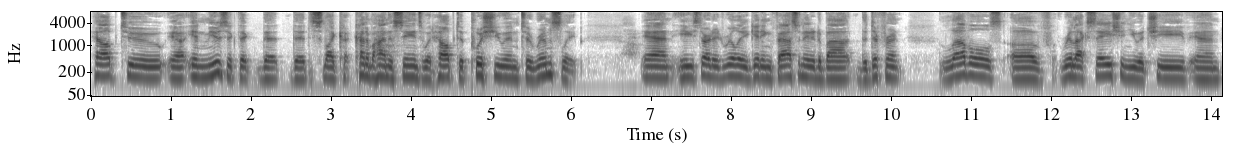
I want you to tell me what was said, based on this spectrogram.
help to uh, in music that that that's like kind of behind the scenes would help to push you into REM sleep. And he started really getting fascinated about the different levels of relaxation you achieve and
